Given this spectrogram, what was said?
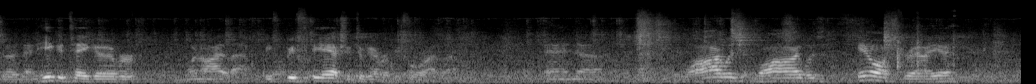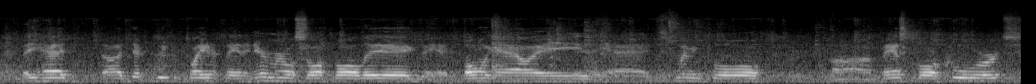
so then he could take over when I left. He actually took over before I left. And uh, while I was while I was in Australia, they had uh, we could play. They had an intramural softball league. They had bowling alley. They had swimming pool, uh, basketball courts.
